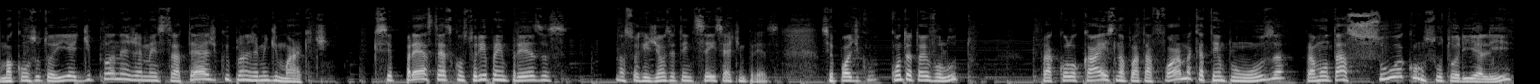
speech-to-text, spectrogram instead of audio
Uma consultoria de planejamento estratégico e planejamento de marketing. Que você presta essa consultoria para empresas. Na sua região você tem de 6, 7 empresas. Você pode co- contratar o Evoluto para colocar isso na plataforma que a Templum usa para montar a sua consultoria ali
